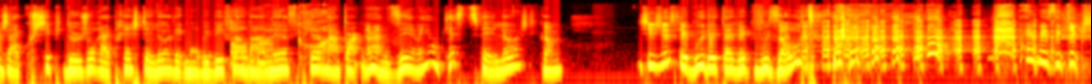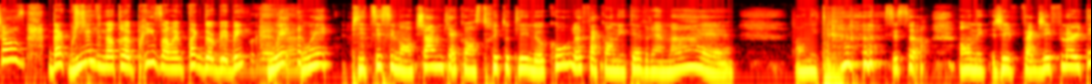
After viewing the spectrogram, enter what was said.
j'ai accouché, puis deux jours après, j'étais là avec mon bébé flambant Oh neuf. Puis là, ma partenaire, elle me disait, voyons, qu'est-ce que tu fais là? J'étais comme, j'ai juste le goût d'être avec vous autres. mais c'est quelque chose d'accoucher d'une entreprise en même temps que d'un bébé. Oui, oui. Puis tu sais, c'est mon chum qui a construit tous les locaux là, fait qu'on était vraiment euh, on était c'est ça. On est j'ai fait que j'ai flirté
